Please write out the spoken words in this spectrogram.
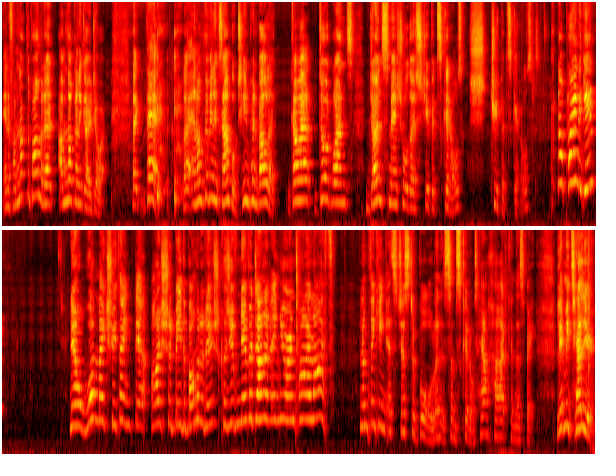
And if I'm not the bomb at it, I'm not going to go do it. Like that. like, and I'll give you an example 10 pin bowling. Go out, do it once, don't smash all those stupid skittles. Stupid skittles. Not playing again. Now, what makes you think that I should be the bomb dish? Because you've never done it in your entire life. And I'm thinking, it's just a ball and it's some Skittles. How hard can this be? Let me tell you,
